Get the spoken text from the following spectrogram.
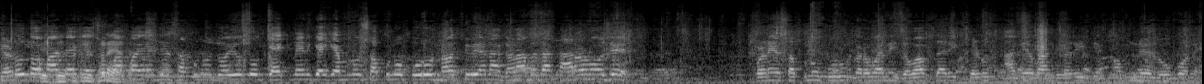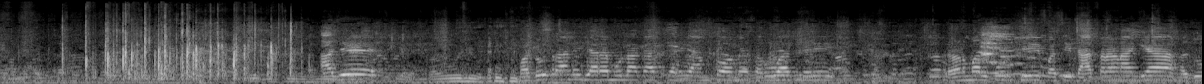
ખેડૂતો માટે કેશુ બાપાએ જે સપનું જોયું હતું ક્યાંક ને ક્યાંક એમનું સપનું પૂરું ન થયું એના ઘણા બધા કારણો છે. પણ એ સપનું પૂરું કરવાની જવાબદારી ખેડૂત આગેવાન તરીકે અમને લોકોને આજે મધુત્રાની જ્યારે મુલાકાત કરી, આમ તો અમે શરૂઆત કરી રણમલપુરથી પછી દાતરાણા ગયા, હજુ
